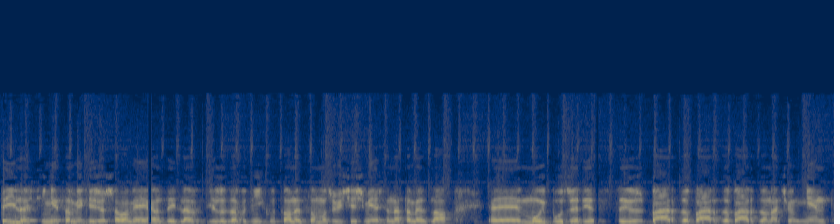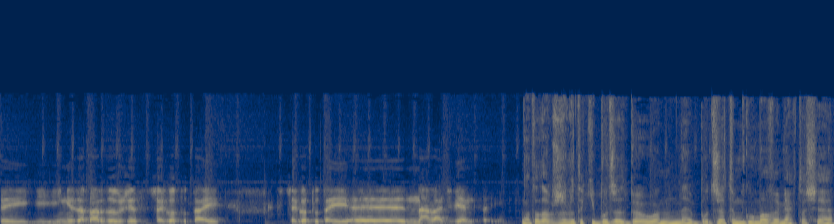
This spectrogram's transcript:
te ilości nie są jakieś oszałamiające i dla wielu zawodników to one są oczywiście śmieszne, natomiast no y, mój budżet jest już bardzo, bardzo, bardzo naciągnięty i, i- nie za bardzo już jest z czego tutaj, z czego tutaj y, nalać więcej. No to dobrze, żeby taki budżet był budżetem gumowym, jak to się,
